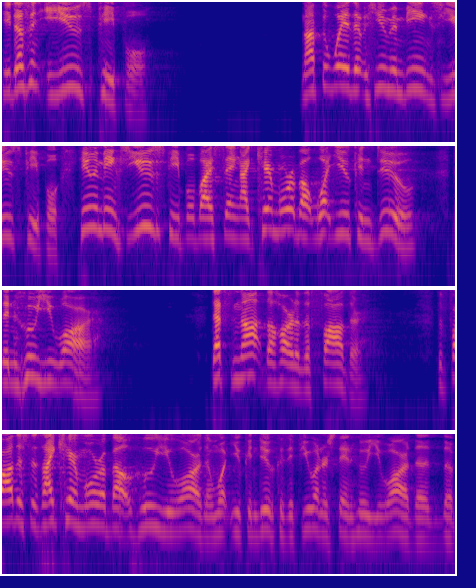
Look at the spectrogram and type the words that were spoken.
He doesn't use people. Not the way that human beings use people. Human beings use people by saying, I care more about what you can do than who you are. That's not the heart of the Father. The Father says, I care more about who you are than what you can do, because if you understand who you are, the, the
